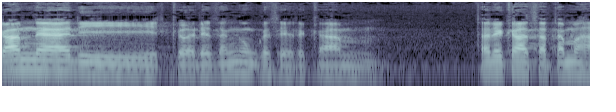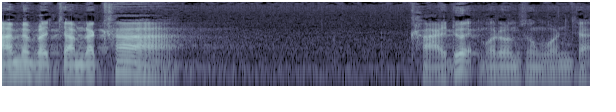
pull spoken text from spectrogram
กรรมในอดีตเกิดในสังคมเกษตรกรรมถ้าได้กาสัตว์ทำอาหารเป็นประจำและค่า ขายด้วยมารวมส่งผลจ้ะ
